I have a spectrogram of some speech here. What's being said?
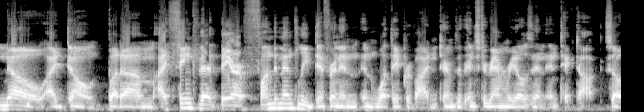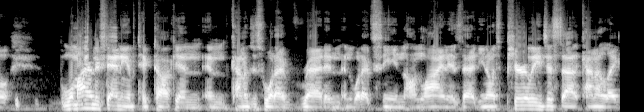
No, I don't. But um, I think that they are fundamentally different in, in what they provide in terms of Instagram Reels and, and TikTok. So, well, my understanding of TikTok and, and kind of just what I've read and, and what I've seen online is that, you know, it's purely just that kind of like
